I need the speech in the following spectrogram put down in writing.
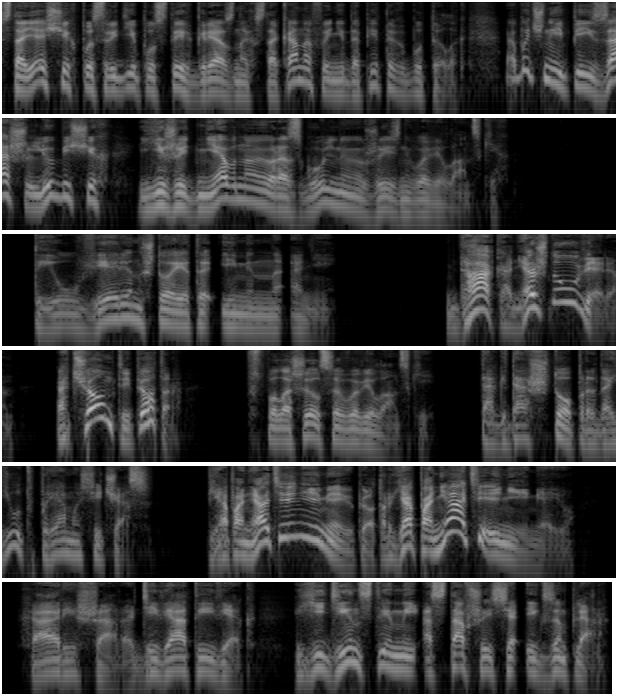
стоящих посреди пустых грязных стаканов и недопитых бутылок. Обычный пейзаж любящих ежедневную разгульную жизнь вавилонских. Ты уверен, что это именно они? Да, конечно, уверен. О чем ты, Петр? Всполошился Вавилонский. Тогда что продают прямо сейчас? Я понятия не имею, Петр, я понятия не имею. Хари Шара, девятый век, единственный оставшийся экземпляр.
